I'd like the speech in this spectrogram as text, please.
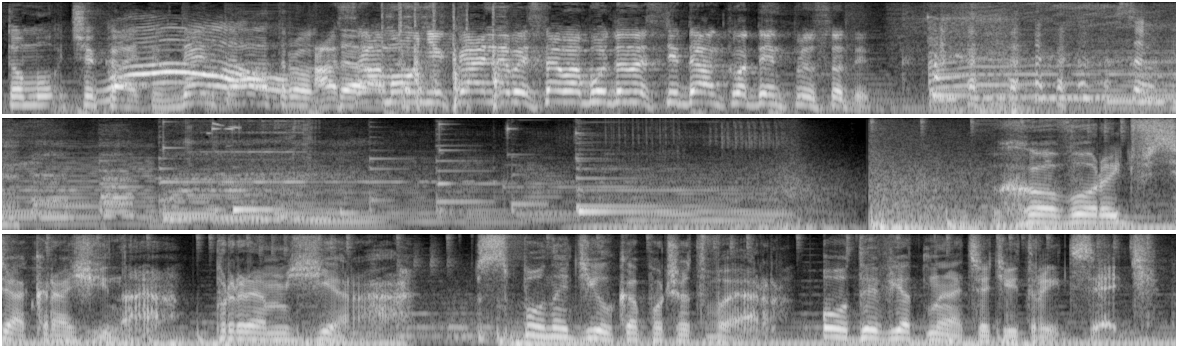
Тому чекайте, в день театру. А театр. саме унікальна вистава буде на сніданку 1 плюс 1. Все. Говорить вся країна. Прем'єра з понеділка по четвер о 19.30.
